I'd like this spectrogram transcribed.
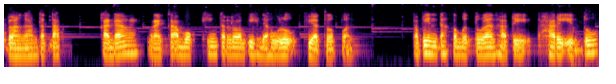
pelanggan tetap. Kadang mereka booking terlebih dahulu via telepon. Tapi entah kebetulan hari, hari itu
